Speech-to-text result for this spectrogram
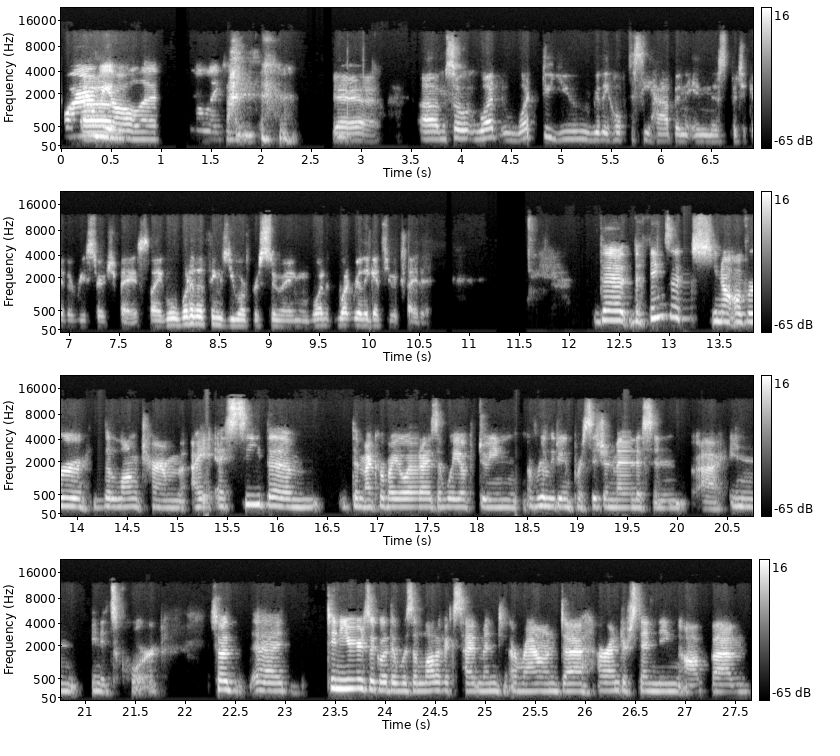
Why are um, we all, uh, like? yeah, yeah. Um, so what what do you really hope to see happen in this particular research space? Like, what are the things you are pursuing? What what really gets you excited? The the things that you know over the long term i, I see the the microbiota as a way of doing really doing precision medicine uh, in in its core. So uh, 10 years ago there was a lot of excitement around uh, our understanding of um,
